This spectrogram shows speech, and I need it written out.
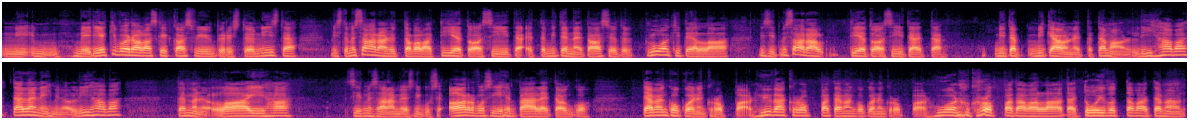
niin mediakin voidaan laskea kasviympäristöön niistä, mistä me saadaan nyt tavallaan tietoa siitä, että miten näitä asioita luokitellaan, niin sitten me saadaan tietoa siitä, että mitä, mikä on, että tämä on lihava, tällainen ihminen on lihava, tämmöinen on laiha. Sitten me saadaan myös niin kuin se arvo siihen päälle, että onko tämän kokoinen kroppa on hyvä kroppa, tämän kokoinen kroppa on huono kroppa tavallaan, tai toivottavaa, tämä on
